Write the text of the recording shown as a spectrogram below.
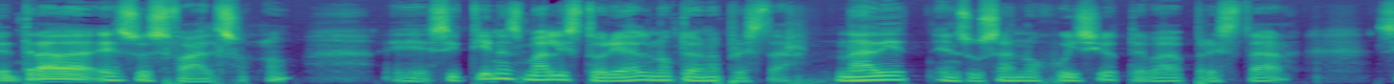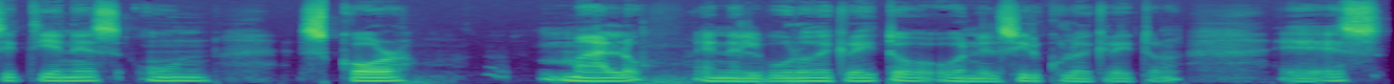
De entrada, eso es falso, ¿no? Eh, si tienes mal historial, no te van a prestar. Nadie en su sano juicio te va a prestar si tienes un score malo en el buro de crédito o en el círculo de crédito. Eh, es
